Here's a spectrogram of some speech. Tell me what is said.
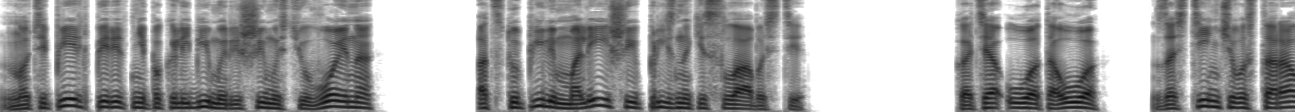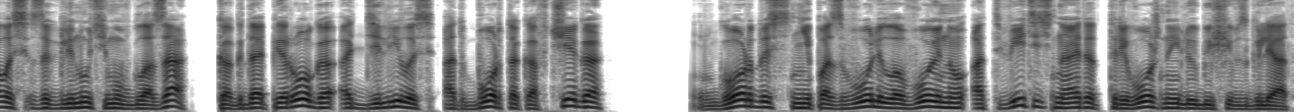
Но теперь перед непоколебимой решимостью воина отступили малейшие признаки слабости. Хотя Уатауа застенчиво старалась заглянуть ему в глаза, когда пирога отделилась от борта ковчега, гордость не позволила воину ответить на этот тревожный любящий взгляд.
